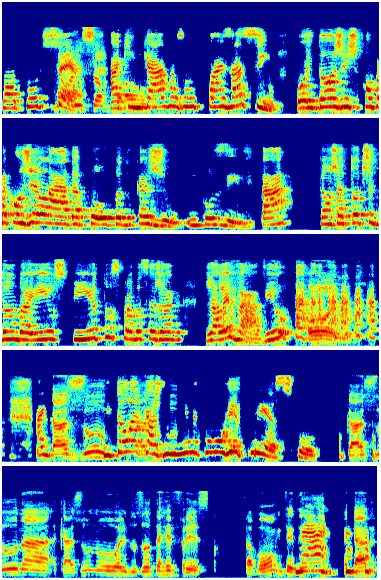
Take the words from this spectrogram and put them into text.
Tá tudo certo. Aqui em casa a gente faz assim. Ou então a gente compra congelada a polpa do caju, inclusive, tá? Então já tô te dando aí os pitos para você já, já levar, viu? Olha. caju. Então a cajuína é como um refresco. Caju, na, caju no olho dos outros é refresco, tá bom? Entendeu? Ah.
